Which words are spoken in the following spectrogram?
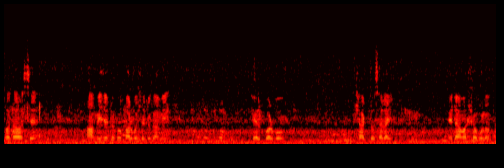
কথা হচ্ছে, আমি যেটুকু পারব সেটুকু আমি হেল্প করব, স্বার্থ ছাড়াই। এটা আমার সফলতা।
